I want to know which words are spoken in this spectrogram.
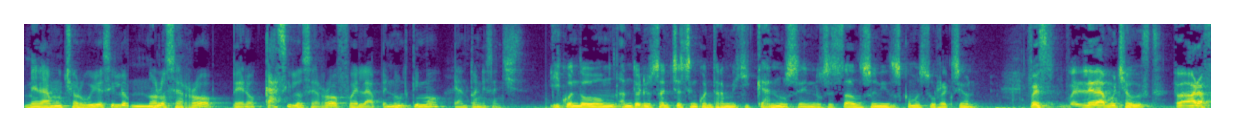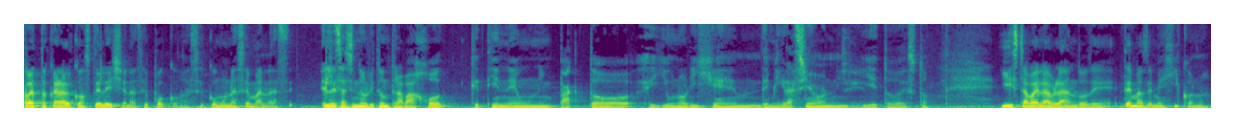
me da mucho orgullo decirlo, no lo cerró, pero casi lo cerró, fue la penúltimo de Antonio Sánchez. Y cuando Antonio Sánchez encuentra mexicanos en los Estados Unidos, ¿cómo es su reacción? Pues, le da mucho gusto. Ahora fue a tocar al Constellation hace poco, hace como unas semanas. Él está haciendo ahorita un trabajo que tiene un impacto y un origen de migración y, todo esto. Y estaba él hablando de temas de México, ¿no?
